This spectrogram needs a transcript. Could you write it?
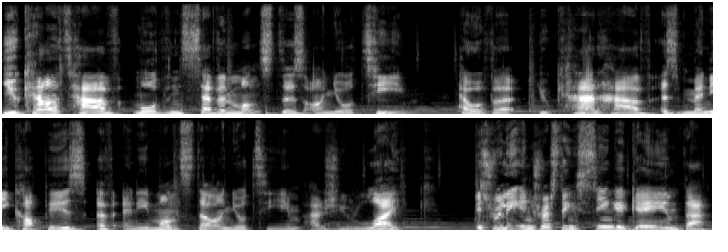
You cannot have more than seven monsters on your team. However, you can have as many copies of any monster on your team as you like. It's really interesting seeing a game that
